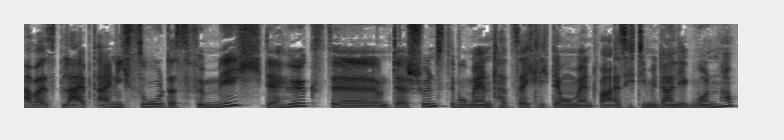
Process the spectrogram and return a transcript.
Aber es bleibt eigentlich so, dass für mich der höchste und der schönste Moment tatsächlich der Moment war, als ich die Medaille gewonnen habe.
